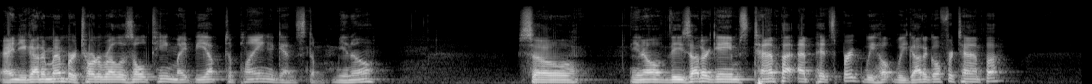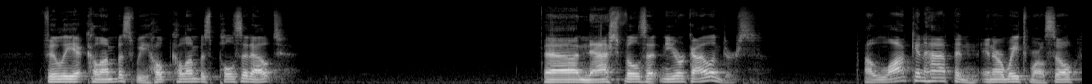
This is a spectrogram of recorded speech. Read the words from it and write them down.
And you got to remember, Tortorella's old team might be up to playing against them, you know? So, you know, these other games, Tampa at Pittsburgh, we hope we got to go for Tampa. Philly at Columbus, we hope Columbus pulls it out. Uh, Nashville's at New York Islanders. A lot can happen in our way tomorrow. So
